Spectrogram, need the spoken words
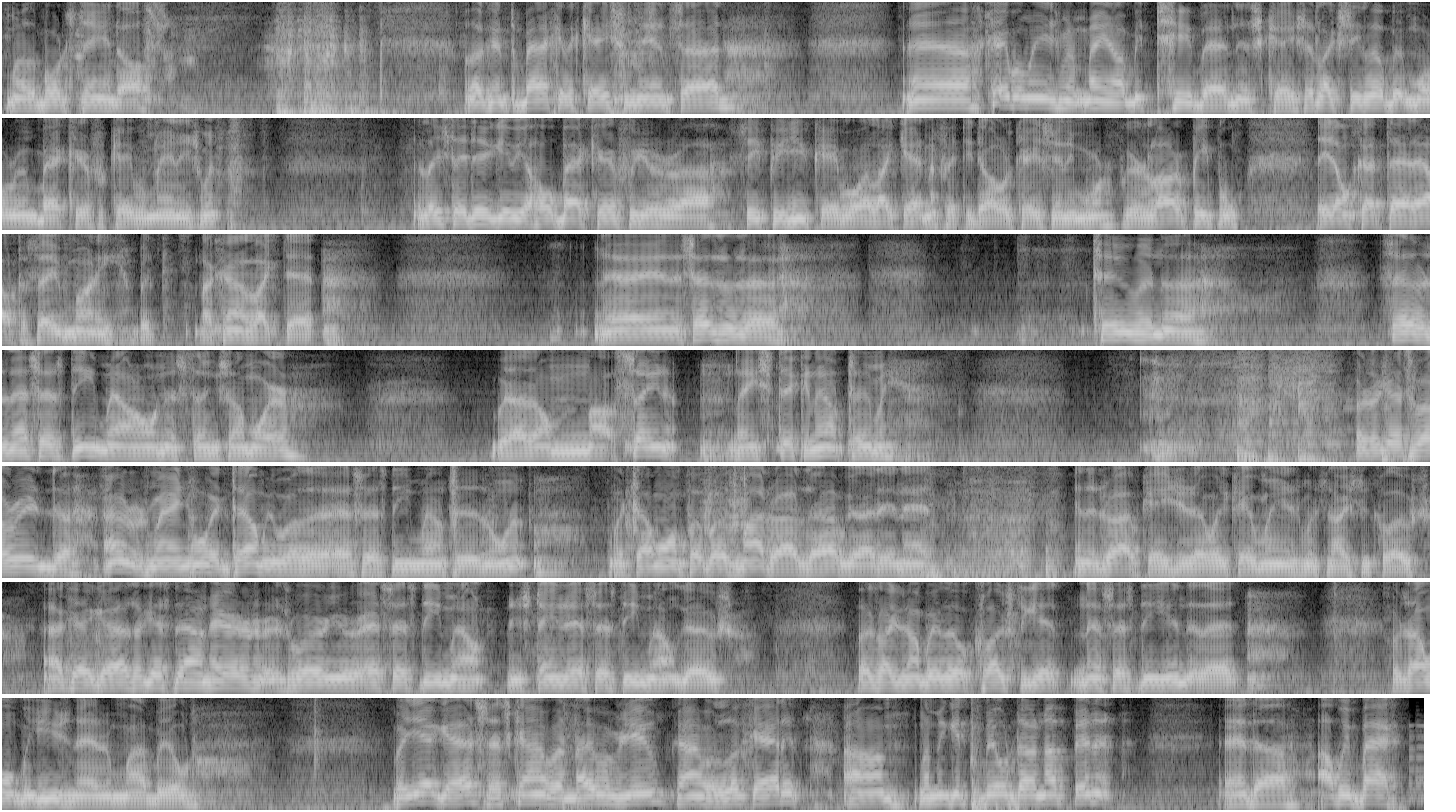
motherboard standoffs. Looking at the back of the case from the inside. Uh, cable management may not be too bad in this case. I'd like to see a little bit more room back here for cable management. At least they do give you a hole back here for your uh, CPU cable. I like that in a $50 case anymore. Because a lot of people, they don't cut that out to save money. But I kind of like that. And it says there's a two and a, say there's an SSD mount on this thing somewhere. But I'm not seeing it. They ain't sticking out to me. Because I guess if I read the owner's manual, it'd tell me where the SSD mount is on it. Which I want to put both my drives that I've got in that, in the drive cages. That way the cable management's nice and close. Okay guys, I guess down here is where your SSD mount, your standard SSD mount goes. Looks like it's gonna be a little close to get an SSD into that. Because I won't be using that in my build. But yeah, guys, that's kind of an overview, kind of a look at it. Um, let me get the build done up in it, and uh, I'll be back.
